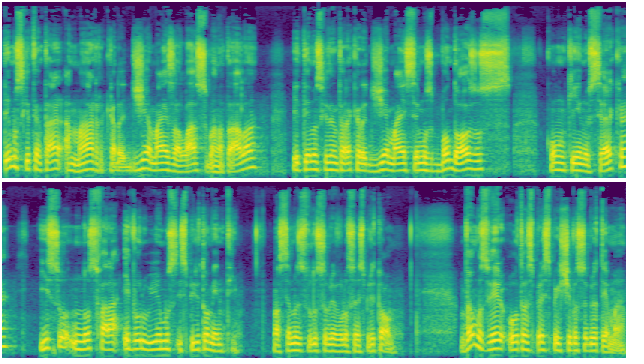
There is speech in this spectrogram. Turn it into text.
Temos que tentar amar cada dia mais Allah subhanahu wa ta'ala e temos que tentar cada dia mais sermos bondosos com quem nos cerca. Isso nos fará evoluirmos espiritualmente. Nós temos estudos sobre evolução espiritual. Vamos ver outras perspectivas sobre o tema.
